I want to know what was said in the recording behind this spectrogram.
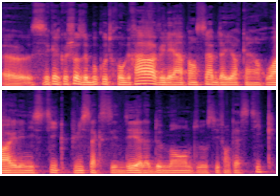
Euh, c'est quelque chose de beaucoup trop grave. Il est impensable d'ailleurs qu'un roi hellénistique puisse accéder à la demande aussi fantastique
